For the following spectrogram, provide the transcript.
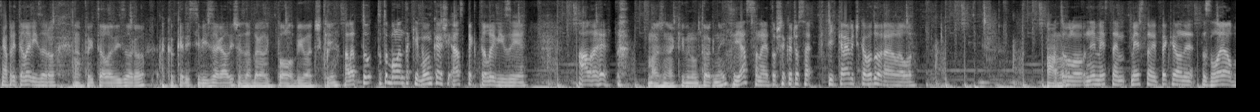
A pri televízoroch. a pri televízoroch, ako kedy si vyzerali, že zabrali pol obývačky. Ale to, toto bol len taký vonkajší aspekt televízie. Ale Máš nejaký vnútorný? jasné, to všetko, čo sa v tých kravičkách odohrávalo. A to Áno. bolo miestne, miestami pekelne zlé, alebo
